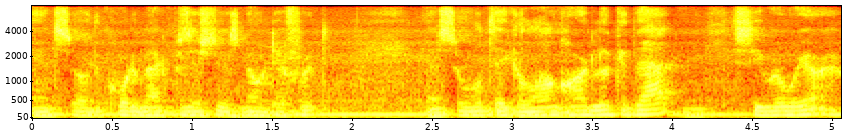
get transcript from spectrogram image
and so the quarterback position is no different. And so we'll take a long, hard look at that and see where we are.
